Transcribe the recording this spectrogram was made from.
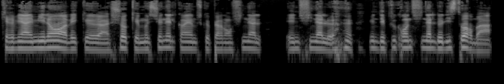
qui revient à Milan avec un choc émotionnel quand même, parce que perdre en finale et une finale, une des plus grandes finales de l'histoire, bah,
